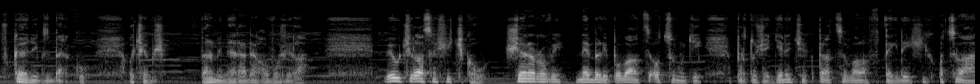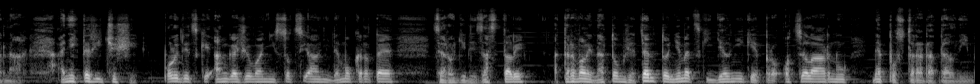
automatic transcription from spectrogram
v Königsbergu, o čemž velmi nerada hovořila. Vyučila se šičkou. Schererovi nebyli po válce odsunuti, protože dědeček pracoval v tehdejších ocelárnách a někteří Češi politicky angažovaní sociální demokraté se rodiny zastali a trvali na tom, že tento německý dělník je pro ocelárnu nepostradatelným.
